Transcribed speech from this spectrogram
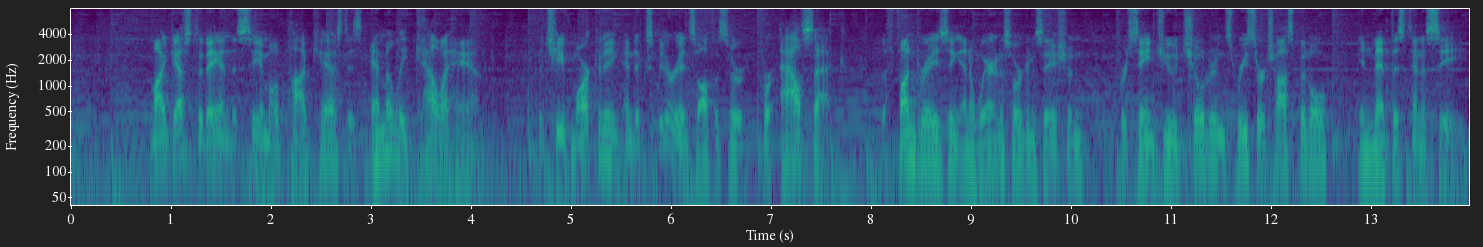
My guest today in the CMO podcast is Emily Callahan, the Chief Marketing and Experience Officer for ALSAC, the fundraising and awareness organization for St. Jude Children's Research Hospital in Memphis, Tennessee.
